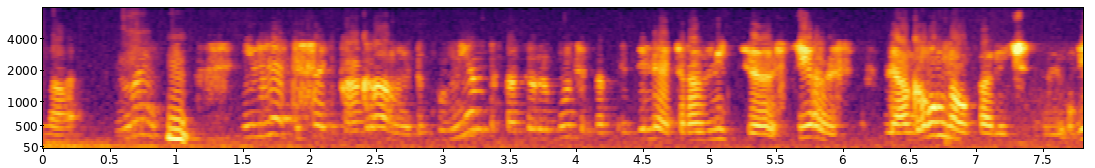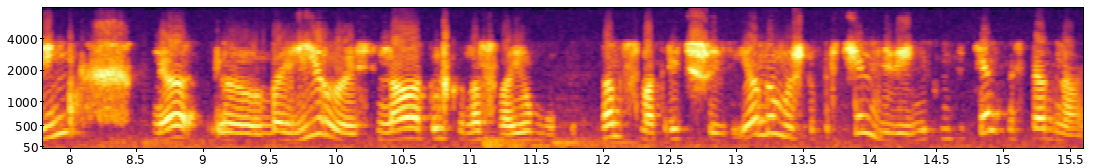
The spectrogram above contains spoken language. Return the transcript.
знаем. Понимаете? Нельзя писать программный документ, который будет определять развитие сервиса для огромного количества людей, да, э, базируясь на, только на своем опыте. Надо смотреть шире. Я думаю, что причин две. Некомпетентность одна.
